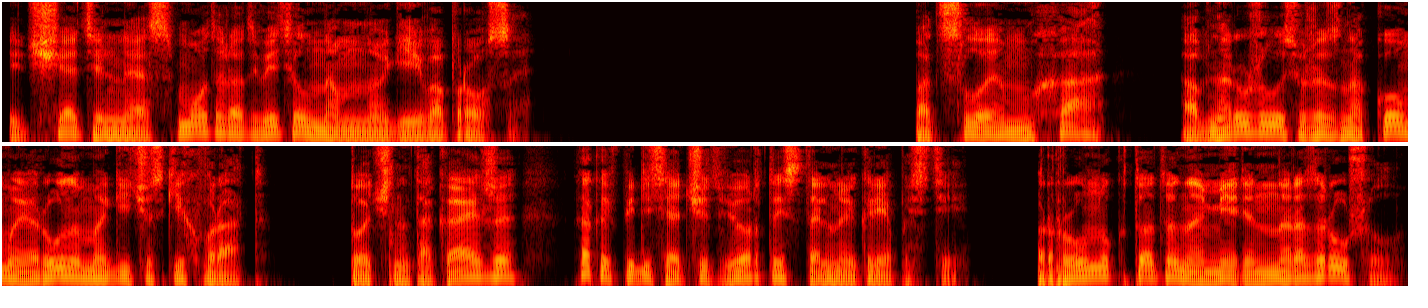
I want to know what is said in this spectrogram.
и тщательный осмотр ответил на многие вопросы. Под слоем мха обнаружилась уже знакомая руна магических врат, точно такая же, как и в 54-й стальной крепости. Руну кто-то намеренно разрушил.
